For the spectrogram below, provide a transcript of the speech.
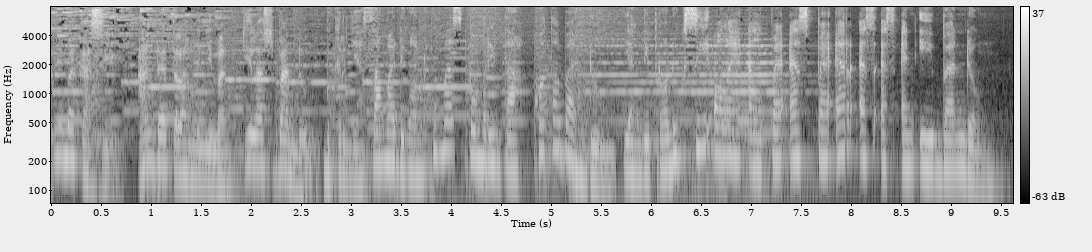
Terima kasih Anda telah menyimak Kilas Bandung bekerja sama dengan Humas Pemerintah Kota Bandung yang diproduksi oleh LPSPR SSNI Bandung.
